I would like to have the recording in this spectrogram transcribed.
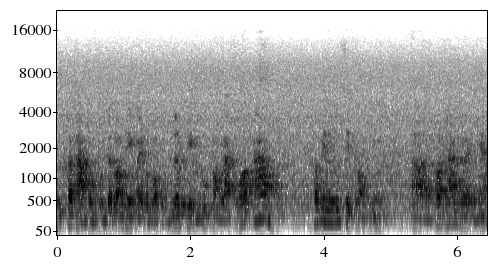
คือเขาถามผมผมจะร้องเพลงอะไรผมบอกผมเลือกเพลงลูกของรักเขาว่าอ้าวเขาเป็นลูกศิษย์ของพ่อท่านอะไรเงี้ย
